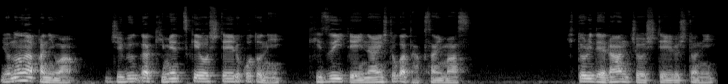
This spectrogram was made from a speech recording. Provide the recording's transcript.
世の中には自分が決めつけをしていることに気づいていない人がたくさんいます。一人でランチをしている人に、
